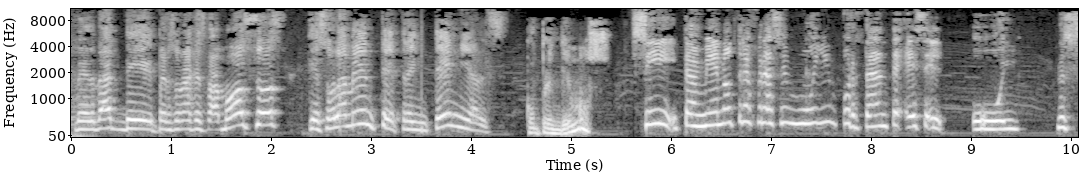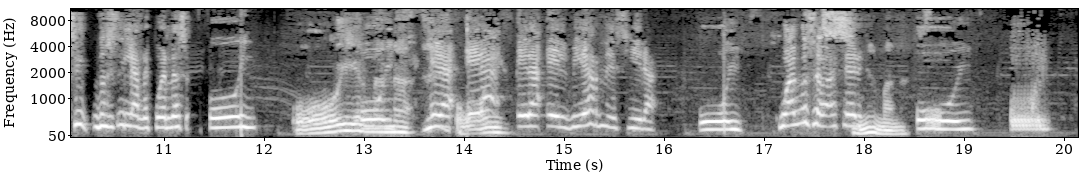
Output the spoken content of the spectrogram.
¿verdad? De personajes famosos que solamente Treintennials. ¿Comprendemos? Sí, también otra frase muy importante es el hoy. No sé si, no sé si la recuerdas, hoy, Hoy, hoy. hermana. Era, Hoy. era, era el viernes y era hoy. ¿Cuándo se va a hacer? Sí, hermana. Hoy.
